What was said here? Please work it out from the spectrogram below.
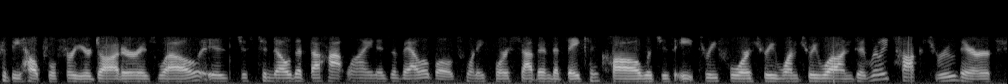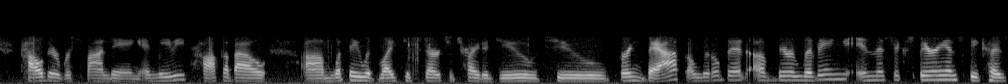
could be helpful for your daughter as well, is just to know that the hotline is available 24 7 that they can call, which is 834 3131, to really talk through their how they're responding and maybe talk about um, what they would like to start to try to do to bring back a little bit of their living in this experience because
